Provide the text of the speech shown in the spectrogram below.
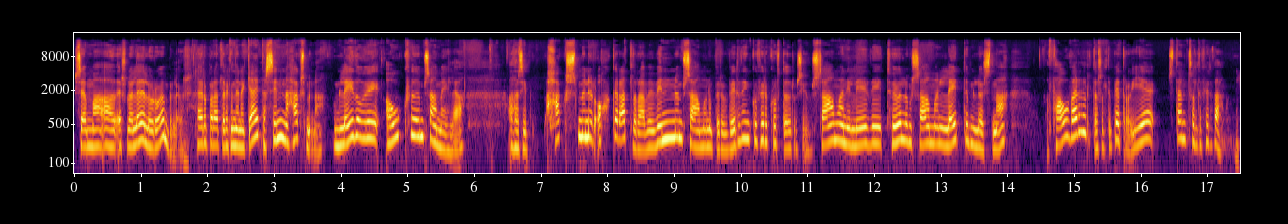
sem að er svona leðilegur og ömbulegur. Það eru bara allir einhvern veginn að gæta sinna hagsmuna. Um leið og við ákveðum sameilega að það sé hagsmunir okkar allra, við vinnum saman og byrjum virðingu fyrir hvort öðru og séum saman í liði, tölum saman, leitum lausna þá verður þetta svolítið betra og ég stend svolítið fyrir það.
